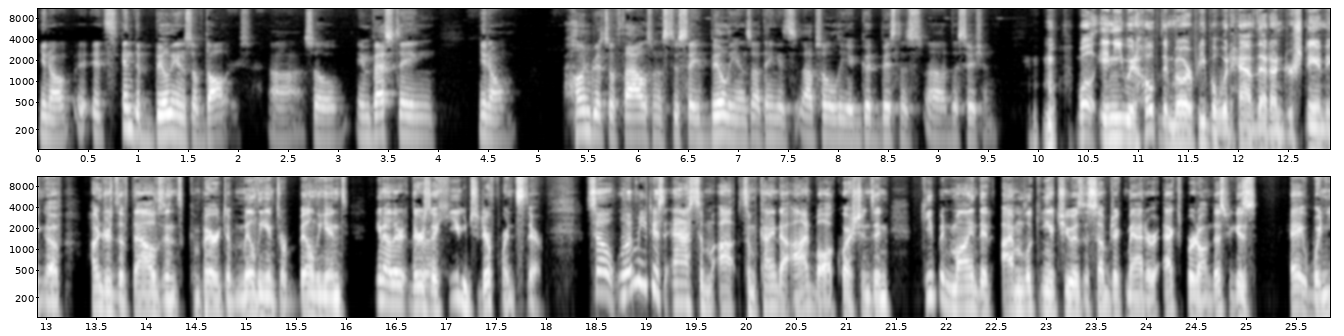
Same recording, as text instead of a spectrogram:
you know it's in the billions of dollars. Uh, so investing you know hundreds of thousands to save billions i think it's absolutely a good business uh, decision. Well and you would hope that more people would have that understanding of hundreds of thousands compared to millions or billions. You know there, there's right. a huge difference there. So let me just ask some uh, some kind of oddball questions and keep in mind that i'm looking at you as a subject matter expert on this because hey when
